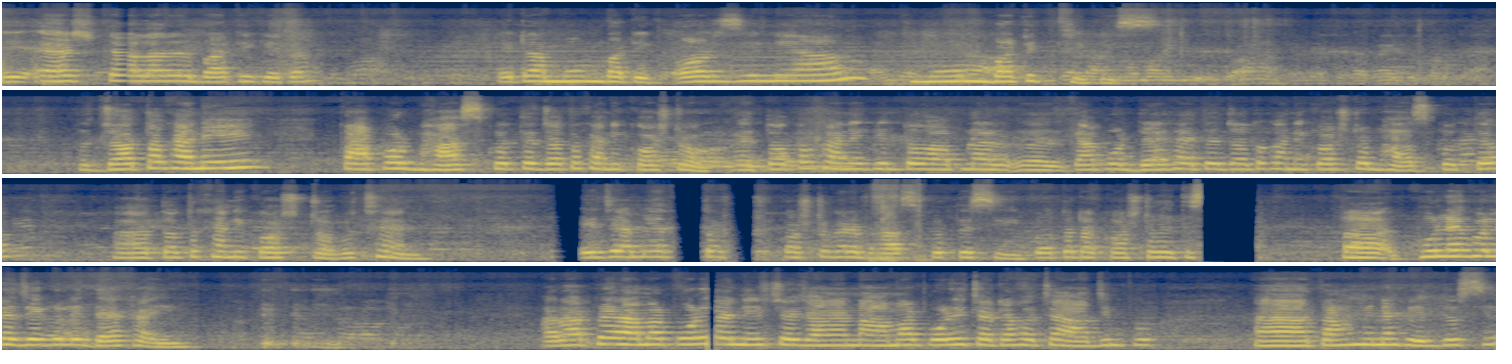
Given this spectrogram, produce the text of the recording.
এই অ্যাশ কালারের বাটিক এটা। এটা মোম বাটিক অরিজিনাল মোম বাটিক থ্রি পিস তো যতখানি কাপড় ভাঁজ করতে যতখানি কষ্ট ততখানি কিন্তু আপনার কাপড় দেখাইতে যতখানি কষ্ট, ভাঁজ করতে ততখানি কষ্ট, বুঝছেন? এই যে আমি এত কষ্ট করে ভাঁজ করতেছি, কতটা কষ্ট হইতেছে, তা খুলে খুলে যেগুলি দেখাই। আর আপনার আমার পরিচয় নিশ্চয়ই জানেন না, আমার পরিচয়টা হচ্ছে আজিমপুর তাহমিনা ফেরদৌসি।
